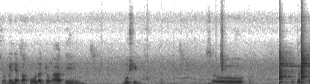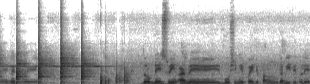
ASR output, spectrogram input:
So, ganyan kakulat yung ating bushing. So, ito pa ito, ito eh, durog na yung swing arm, eh, bushing eh, pwede pang gamitin ulit.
